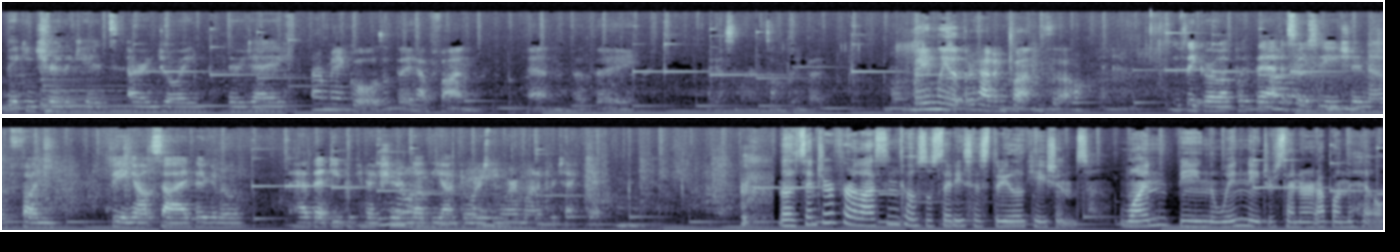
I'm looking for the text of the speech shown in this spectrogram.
making sure the kids are enjoying their day. Our main goal is that they have fun and that they, I guess, learn something, but mainly that they're having fun. So. If they grow up with that association of fun being outside, they're gonna have that deeper connection and love the outdoors more and want to protect it. The Center for Alaskan Coastal Studies has three locations. One being the Wynn Nature Center up on the hill.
